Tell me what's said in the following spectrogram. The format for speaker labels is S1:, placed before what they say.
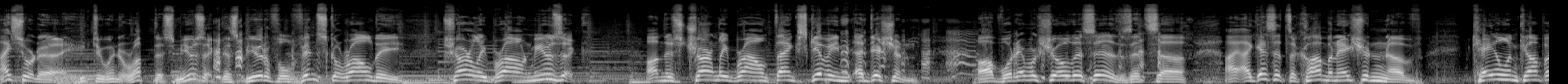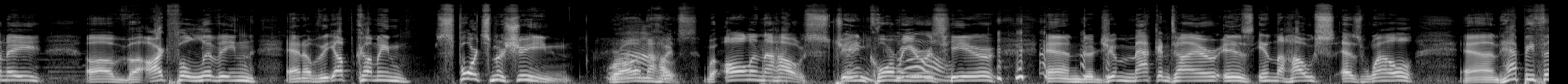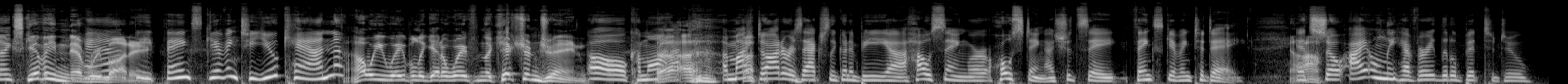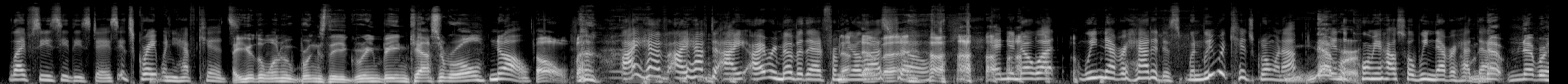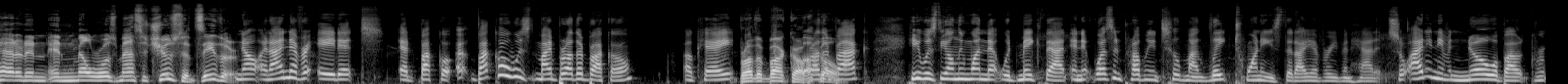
S1: I sort of hate to interrupt this music, this beautiful Vince Guaraldi, Charlie Brown music on this Charlie Brown Thanksgiving edition of whatever show this is. It's, uh, I, I guess it's a combination of Cail and Company, of uh, Artful Living, and of the upcoming Sports Machine.
S2: We're all in the house.
S1: We're all in the house. Jane
S3: Pretty
S1: Cormier is here, and uh, Jim McIntyre is in the house as well. And happy Thanksgiving, everybody.
S3: Happy Thanksgiving to you, Ken.
S1: How are you able to get away from the kitchen, Jane?
S3: Oh, come on. Uh, my daughter is actually going to be uh, housing or hosting, I should say, Thanksgiving today.
S1: Ah.
S3: And so I only have very little bit to do. Life's easy these days. It's great when you have kids.
S1: Are you the one who brings the green bean casserole?
S3: No,
S1: Oh,
S3: I have. I have to. I, I remember that from your last show. And you know what? We never had it as when we were kids growing up in the Cormier household. We never had that.
S1: ne- never had it in, in Melrose, Massachusetts either.
S3: No, and I never ate it at Bucko. Uh, Bucko was my brother Bucko. Okay.
S2: Brother Bucko.
S3: Brother
S1: Bucko.
S3: Buck. He was the only one that would make that, and it wasn't probably until my late twenties that I ever even had it. So I didn't even know about gr-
